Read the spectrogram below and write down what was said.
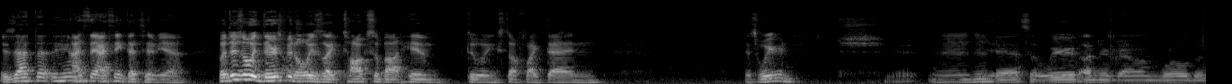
Is that that him? I think I think that's him. Yeah, but there's always there's been always like talks about him doing stuff like that, and it's weird. Shit. hmm Yeah, it's a weird underground world of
